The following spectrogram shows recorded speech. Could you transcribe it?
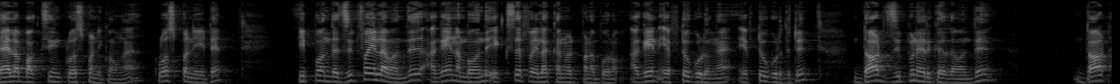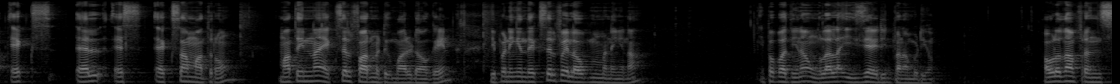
டயலாக் பாக்ஸையும் க்ளோஸ் பண்ணிக்கோங்க. க்ளோஸ் பண்ணிவிட்டு இப்போ இந்த ஜிப் ஃபைலை வந்து அகைன் நம்ம வந்து எக்ஸ்எஃப் ஃபைலாக கன்வெர்ட் பண்ண போகிறோம் அகைன் எஃப் டூ கொடுங்க. எஃப் டூ கொடுத்துட்டு டாட் ஜிப்னு இருக்கிறத வந்து டாட் எக்ஸ் எல்எஸ்எக்ஸாக மாற்றுறோம் மாற்றிங்கன்னா எக்ஸல் ஃபார்மேட்டுக்கு மாறிடும் அகைன் இப்போ நீங்கள் இந்த எக்ஸல் ஃபைலை ஓப்பன் பண்ணிங்கன்னா இப்போ பார்த்தீங்கன்னா உங்களால் ஈஸியாக எடிட் பண்ண முடியும். அவ்வளோதான் ஃப்ரெண்ட்ஸ்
